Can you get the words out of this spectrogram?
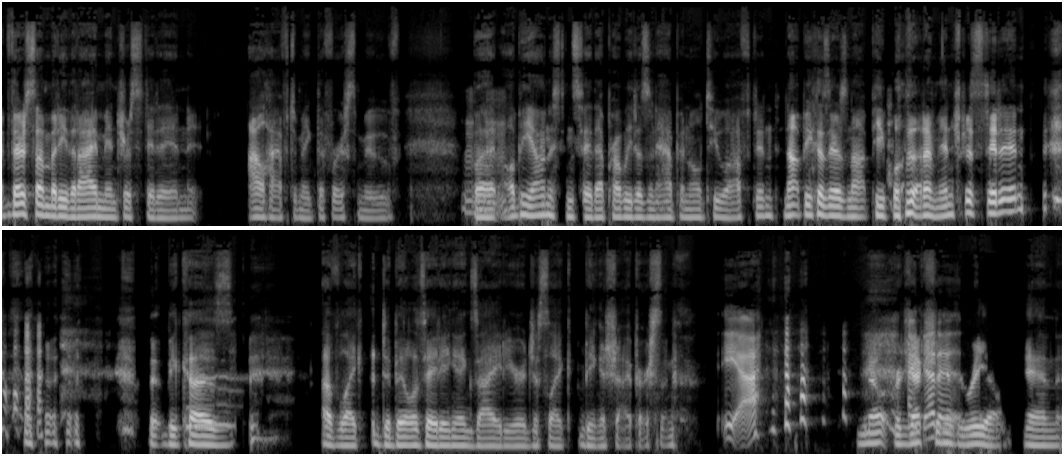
if there's somebody that I'm interested in, I'll have to make the first move. But mm-hmm. I'll be honest and say that probably doesn't happen all too often. Not because there's not people that I'm interested in, but because of like debilitating anxiety or just like being a shy person. Yeah. you know, rejection is real and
